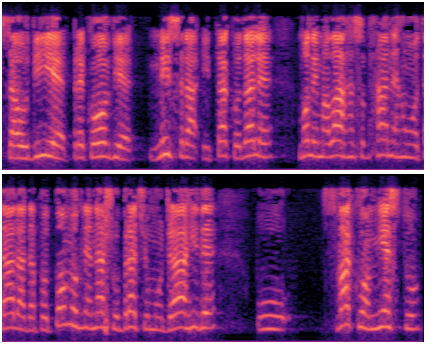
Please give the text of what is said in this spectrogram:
Saudije preko ovdje Misra i tako dalje. Molim Allaha subhanahu wa ta'ala da potpomogne našu braću muđahide u svakom mjestu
